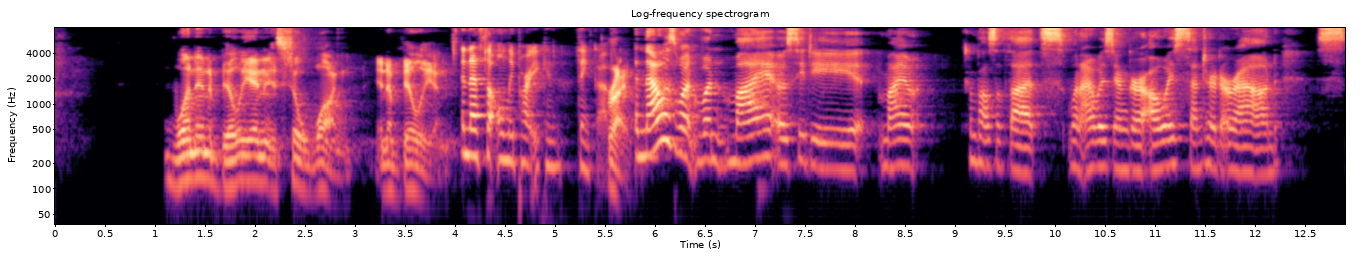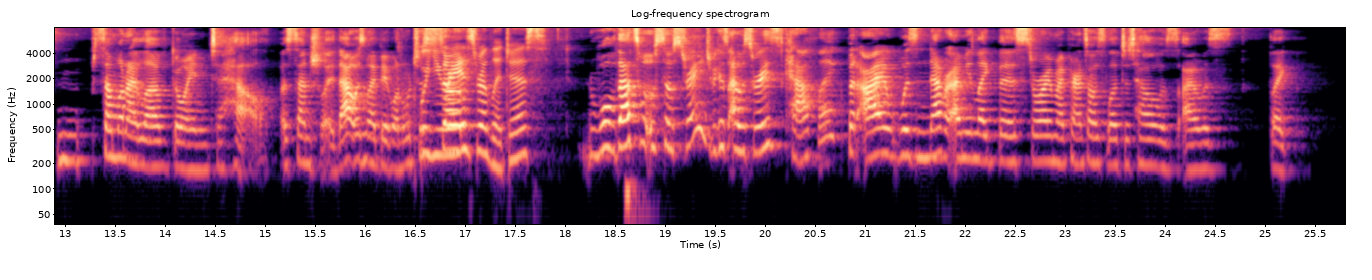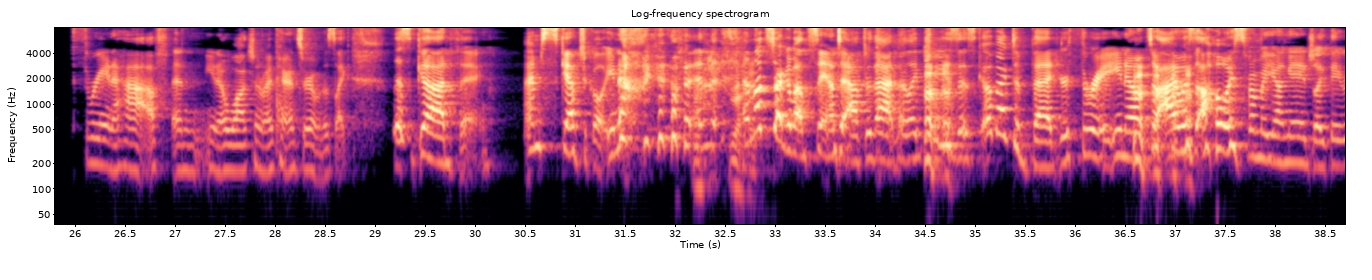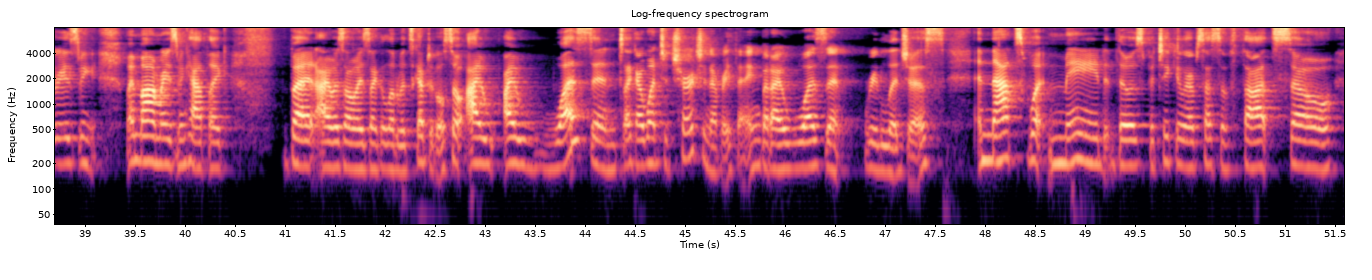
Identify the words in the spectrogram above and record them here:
one in a billion is still one in a billion. and that's the only part you can think of. Right. And that was when when my OCD, my compulsive thoughts when I was younger always centered around s- someone I love going to hell. Essentially, that was my big one. Which Were you so, raised religious? Well, that's what was so strange because I was raised Catholic, but I was never. I mean, like the story my parents always loved to tell was I was like three and a half, and you know, walked into my parents' room and was like, "This God thing." I'm skeptical, you know, and, Right. and let's talk about Santa after that. And they're like, Jesus, go back to bed. You're three, you know. So I was always from a young age, like they raised me. My mom raised me Catholic, but I was always like a little bit skeptical. So I I wasn't like I went to church and everything, but I wasn't religious, and that's what made those particular obsessive thoughts so.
